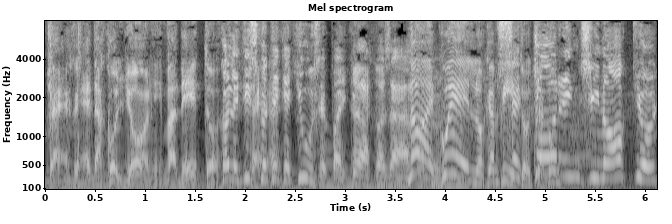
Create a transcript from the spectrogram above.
Cioè, è da coglioni, va detto. Con le discoteche Cioè, chiuse, poi quella cosa. No, è quello, capito? Un Cioè, settore con- in ginocchio,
